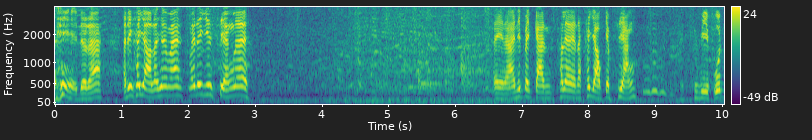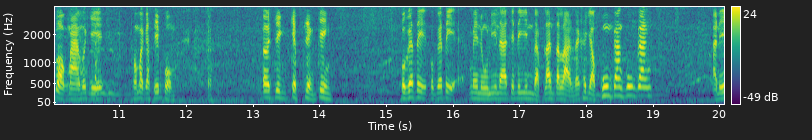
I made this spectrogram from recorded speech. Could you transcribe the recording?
นี่เดี๋ยวนะ อันนี้เขย่าแล้วใช่ไหมไม่ได้ยินเสียงเลยนี่นะอันนี้เป็นการเขาเรียกอะไรนะเขย่าเก็บเสียงพี่พีฟู้ดบอกมาเมื่อกี้เขามากระซิบผม เออจริงเก็บเสียงจริง ปกติปกติเมนูนี้นะจะได้ยินแบบลั่นตลาดนะเขย่ากุ้งกังกุ้งกังอันนี้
